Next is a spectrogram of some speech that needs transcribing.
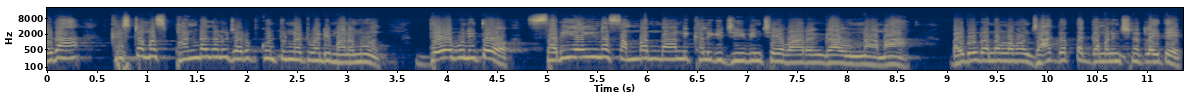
లేదా క్రిస్టమస్ పండగను జరుపుకుంటున్నటువంటి మనము దేవునితో సరి అయిన సంబంధాన్ని కలిగి జీవించే వారంగా ఉన్నామా? బైబిల్ గ్రంథంలో మనం జాగ్రత్తగా గమనించినట్లయితే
